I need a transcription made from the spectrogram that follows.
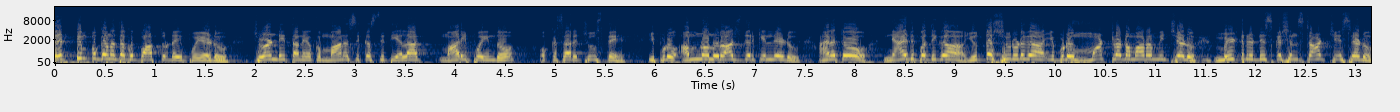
రెట్టింపు ఘనతకు పాత్రుడైపోయాడు. చూడండి తన యొక్క మానసిక స్థితి ఎలా మారిపోయిందో. ఒక్కసారి చూస్తే ఇప్పుడు అమ్నోను రాజు దగ్గరికి వెళ్ళాడు. ఆయనతో న్యాయాధిపతిగా యుద్ధశూరుడుగా ఇప్పుడు మాట్లాడడం ఆరంభించాడు. మిలిటరీ డిస్కషన్ స్టార్ట్ చేశాడు.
